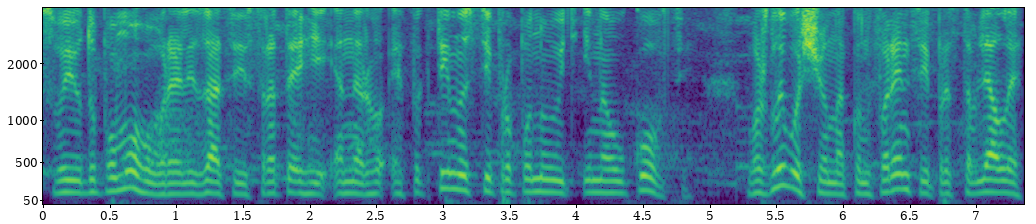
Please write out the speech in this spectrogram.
Свою допомогу в реалізації стратегії енергоефективності пропонують і науковці. Важливо, що на конференції представляли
